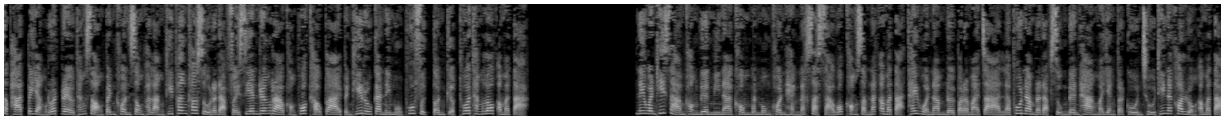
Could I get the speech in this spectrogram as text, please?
สะพัดไปอย่างรวดเร็วทั้งสองเป็นคนทรงพลังที่เพิ่งเข้าสู่ระดับเฟยเซียนเรื่องราวของพวกเขากลายเป็นที่รู้กันในหมู่ผู้ฝึกตนเกือบทั่วทั้งโลกอมตะ ในวันที่ 3 ของเดือนมีนาคมวันมงคลแห่งนักสัตว์สาวกของสำนักอมตะไทหัวนำโดยปรมาจารย์และผู้นำระดับสูงเดินทางมายังตระกูลชูที่นครหลวงอมตะ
